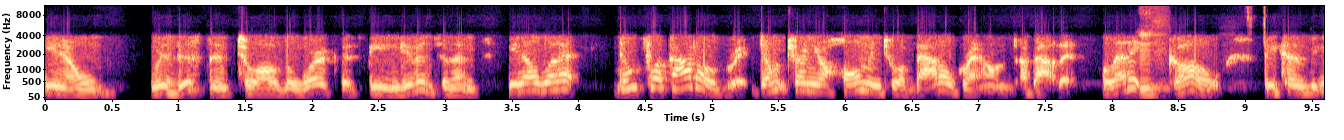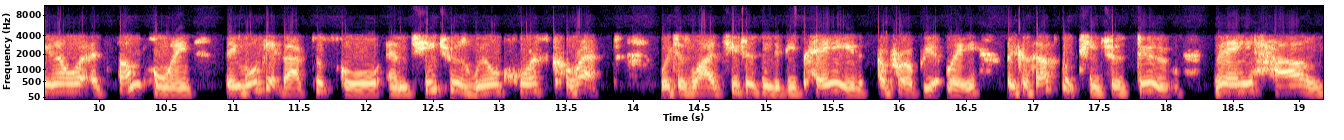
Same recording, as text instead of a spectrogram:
you know, resistant to all the work that's being given to them, you know what? Don't flip out over it. Don't turn your home into a battleground about it. Let it mm. go. Because you know what? At some point, they will get back to school and teachers will course correct, which is why teachers need to be paid appropriately because that's what teachers do. They have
